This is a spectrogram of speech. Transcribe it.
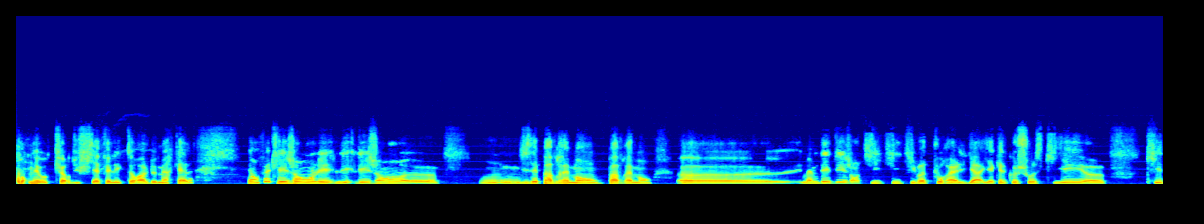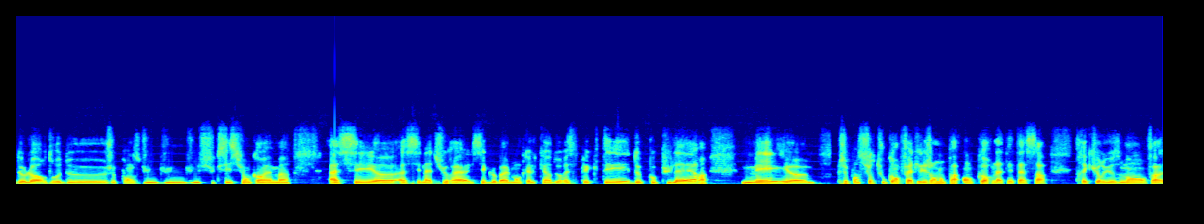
on est au cœur du fief électoral de Merkel. Et en fait les gens les les, les gens on disait pas vraiment, pas vraiment. Euh, même des, gens qui, qui, qui, votent pour elle, il y a, y a, quelque chose qui est euh, qui est de l'ordre de, je pense, d'une succession quand même assez euh, assez naturel. C'est globalement quelqu'un de respecté, de populaire, mais euh, je pense surtout qu'en fait les gens n'ont pas encore la tête à ça. Très curieusement, enfin,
